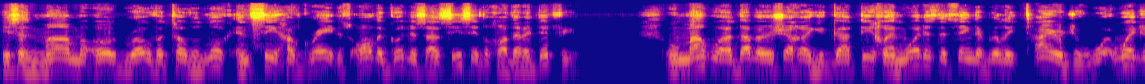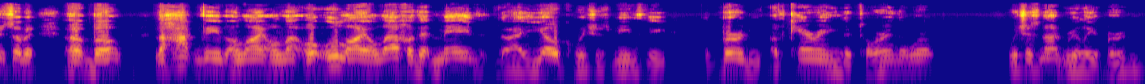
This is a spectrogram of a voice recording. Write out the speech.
He says ma ma'od rov tova look and see how great is all the goodness asisi lecha that I did for you And what is the thing that really tired you? What, what you so uh, bo the hakviv olai ulai that made the yoke, which is, means the, the burden of carrying the Torah in the world, which is not really a burden,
